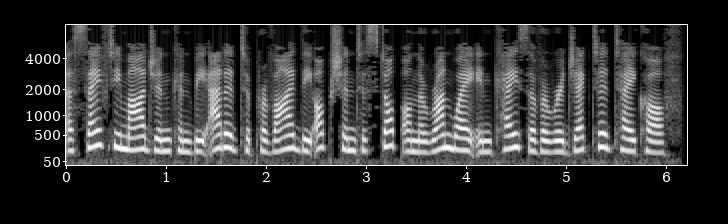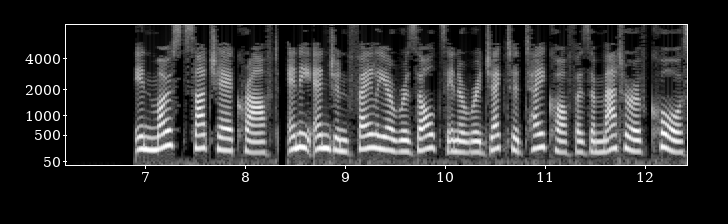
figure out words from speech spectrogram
A safety margin can be added to provide the option to stop on the runway in case of a rejected takeoff. In most such aircraft, any engine failure results in a rejected takeoff as a matter of course,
